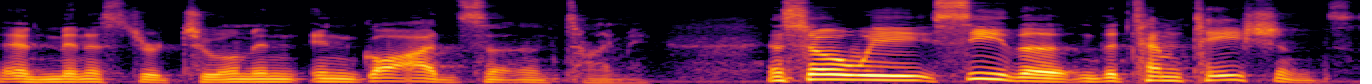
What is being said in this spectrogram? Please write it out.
and ministered to him in, in God's uh, timing. And so we see the, the temptations.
